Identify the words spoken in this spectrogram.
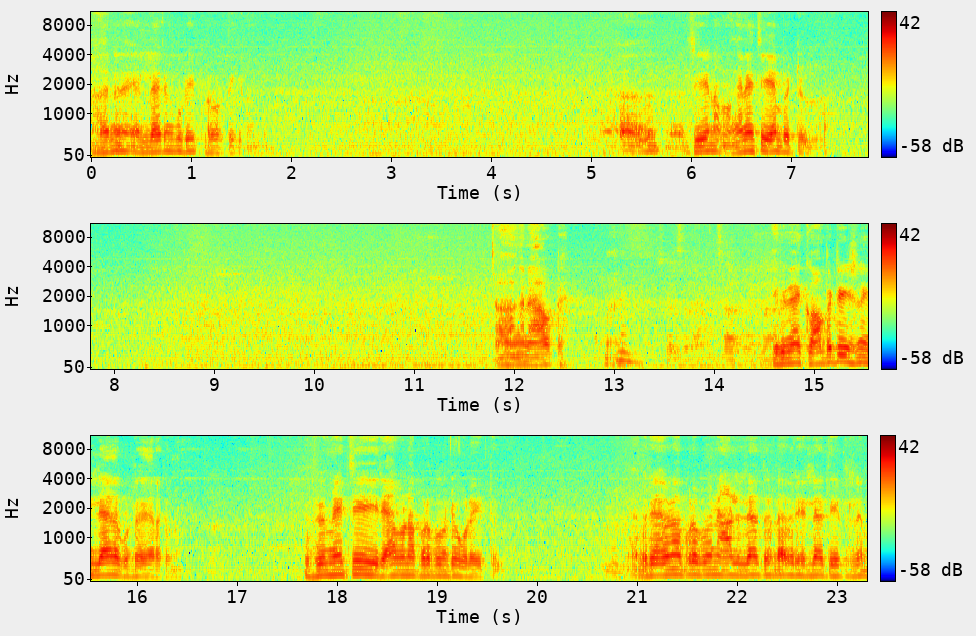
അതിന് എല്ലാവരും കൂടി പ്രവർത്തിക്കണം. ചെയ്യണം. അങ്ങനെ ചെയ്യാൻ പറ്റുള്ളൂ. ആ അങ്ങനെ ആവട്ടെ ഇതിനെ കോമ്പറ്റീഷൻ ഇല്ലാതെ കൊണ്ട് ഇറക്കണം ഫിമിനിറ്റി രാവണ പ്രഭുവിന്റെ കൂടെ ഇട്ടു. അപ്പോൾ രാവണ പ്രഭുവിന് ആളില്ലാത്തതുകൊണ്ട് അവർ എല്ലാ തിയേറ്ററിലും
